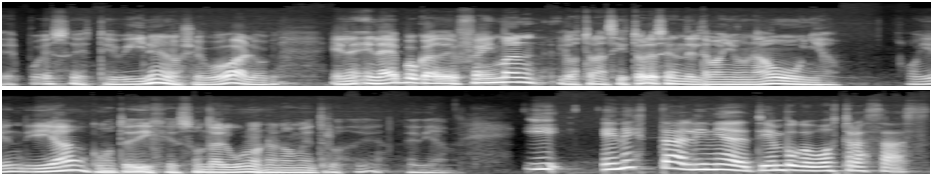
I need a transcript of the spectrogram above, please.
que después este, vino y nos llevó a lo que... En, la época de Feynman los transistores eran del tamaño de una uña. Hoy en día, como te dije, son de algunos nanómetros de, de diámetro. Y en esta línea de tiempo que vos trazás,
